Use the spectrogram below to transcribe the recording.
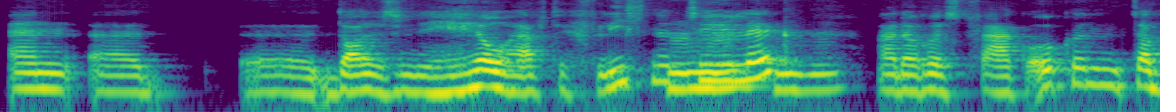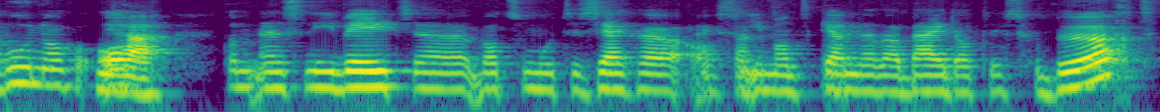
En eh, eh, dat is een heel heftig verlies natuurlijk. Mhm, mhm. Maar daar rust vaak ook een taboe nog op. Ja, Dat mensen niet weten wat ze moeten zeggen als ze iemand kennen waarbij dat is gebeurd.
